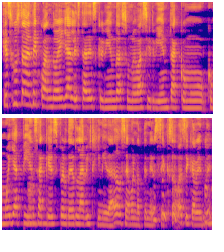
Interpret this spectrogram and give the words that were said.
Que es justamente cuando ella le está describiendo a su nueva sirvienta como, como ella piensa que es perder la virginidad, o sea, bueno, tener sexo, básicamente.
